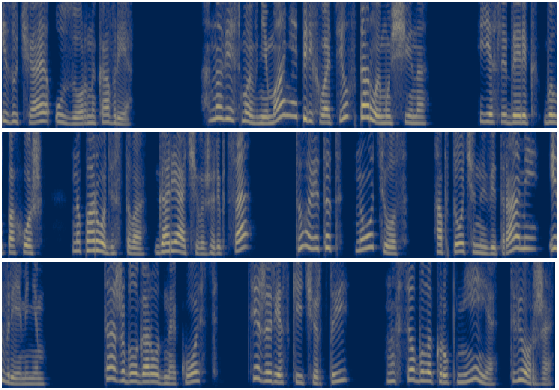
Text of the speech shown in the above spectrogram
изучая узор на ковре. Но весь мой внимание перехватил второй мужчина. Если Дерек был похож на породистого, горячего жеребца, то этот на утес, обточенный ветрами и временем. Та же благородная кость, те же резкие черты, но все было крупнее, тверже.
